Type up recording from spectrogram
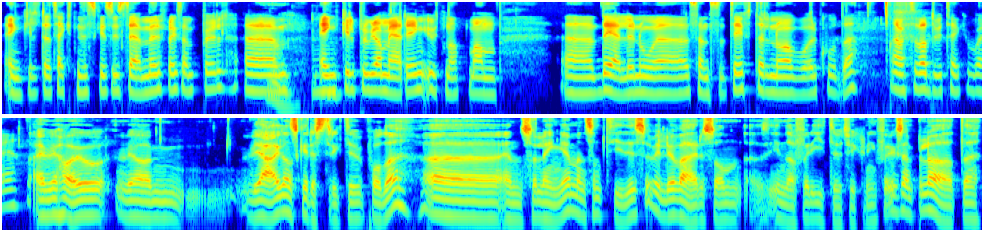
enkelte tekniske systemer, f.eks. Um, Enkel programmering uten at man uh, deler noe sensitivt eller noe av vår kode. Jeg vet ikke hva du tenker, Boje. Nei, vi har jo Vi, har, vi er ganske restriktive på det uh, enn så lenge, men samtidig så vil det jo være sånn innafor IT-utvikling f.eks. at eh,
